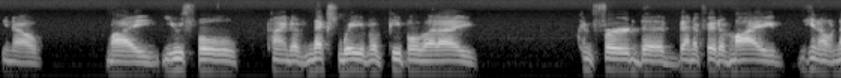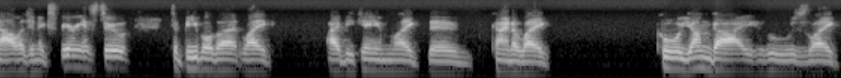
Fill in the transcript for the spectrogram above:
you know, my youthful kind of next wave of people that I conferred the benefit of my, you know, knowledge and experience to, to people that like I became like the kind of like cool young guy who was like,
